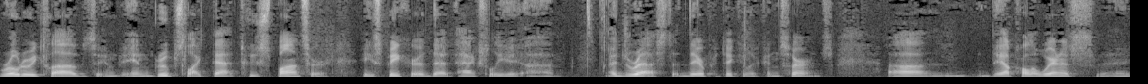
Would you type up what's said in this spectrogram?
Rotary clubs, and, and, groups like that to sponsor a speaker that actually uh, addressed their particular concerns. Uh, the alcohol awareness, uh,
